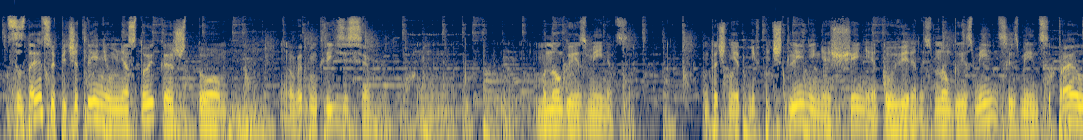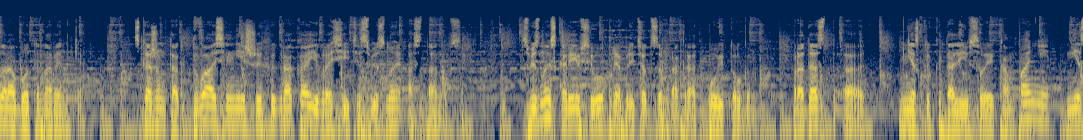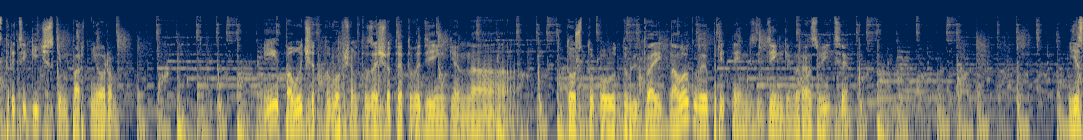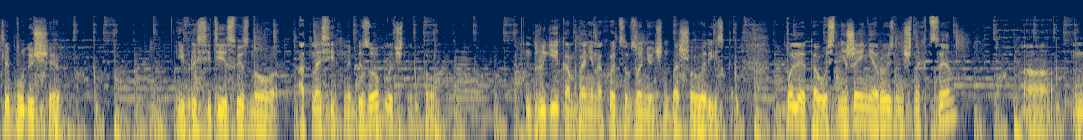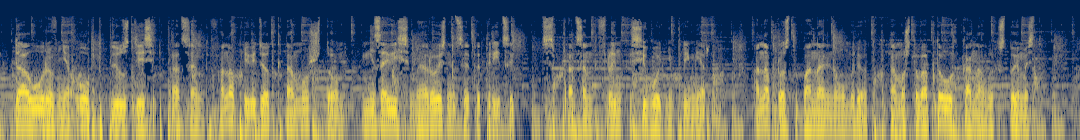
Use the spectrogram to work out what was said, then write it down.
Создается впечатление у меня стойкое, что в этом кризисе многое изменится. Ну, точнее, это не впечатление, не ощущение, это уверенность. Многое изменится, изменится правила работы на рынке. Скажем так, два сильнейших игрока Евросети связной останутся. Связной, скорее всего, приобретет цифроград по итогам. Продаст э, несколько долей в своей компании, не стратегическим партнером, и получит, в общем-то, за счет этого деньги на то, чтобы удовлетворить налоговые претензии, деньги на развитие. Если будущее Евросети и связного относительно безоблачно, то другие компании находятся в зоне очень большого риска. Более того, снижение розничных цен до уровня опт плюс 10%, оно приведет к тому, что независимая розница это 30% рынка сегодня примерно. Она просто банально умрет, потому что в оптовых каналах стоимость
